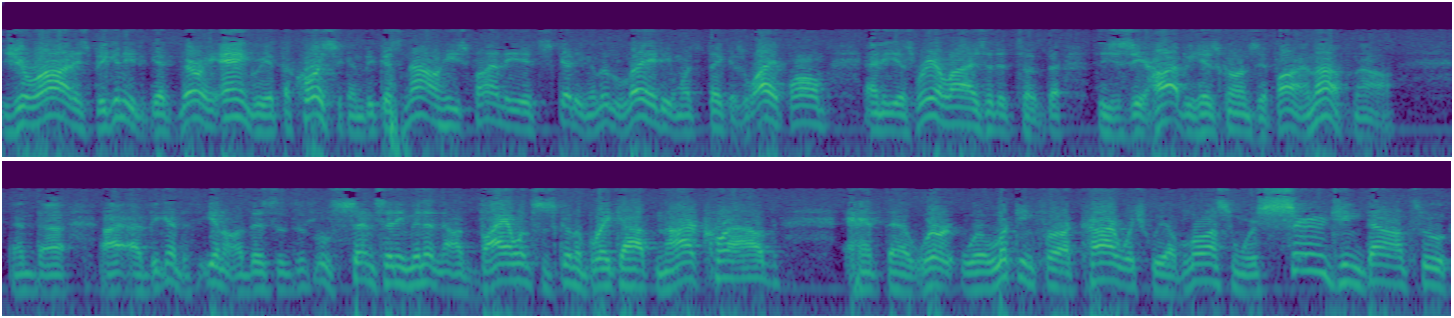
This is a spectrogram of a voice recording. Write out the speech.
Gerard is beginning to get very angry at the Corsican because now he's finally it's getting a little late. He wants to take his wife home, and he has realized that it's a, the, the hobby has gone so far enough now. And uh, I, I begin to, you know, there's a little sense any minute now violence is going to break out in our crowd. And uh, we're, we're looking for a car which we have lost, and we're surging down through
